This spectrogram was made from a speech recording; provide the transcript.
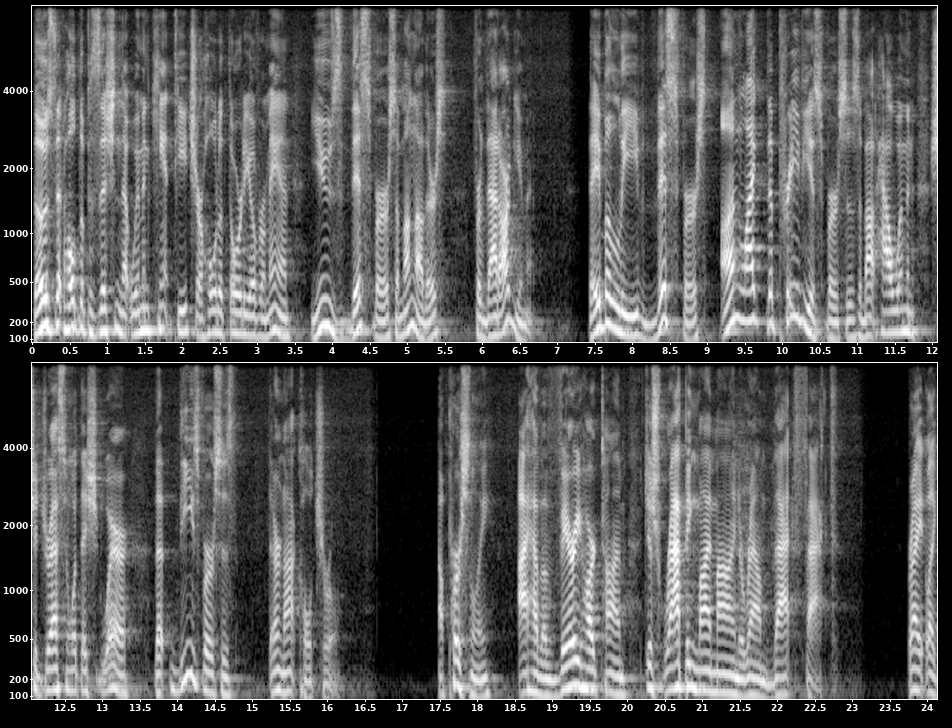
Those that hold the position that women can't teach or hold authority over man use this verse, among others, for that argument. They believe this verse, unlike the previous verses about how women should dress and what they should wear, that these verses, they're not cultural. Now, personally, I have a very hard time just wrapping my mind around that fact. Right? Like,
